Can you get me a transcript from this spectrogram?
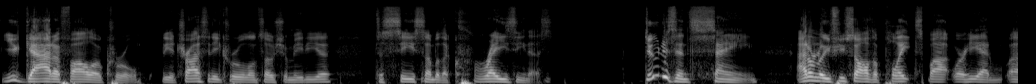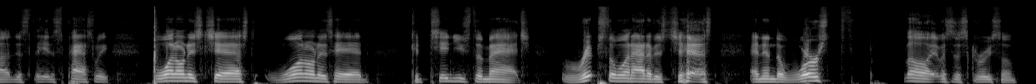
you gotta follow Cruel, the atrocity Cruel on social media, to see some of the craziness. Dude is insane. I don't know if you saw the plate spot where he had uh, this this past week, one on his chest, one on his head continues the match, rips the one out of his chest, and then the worst oh, it was just gruesome.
